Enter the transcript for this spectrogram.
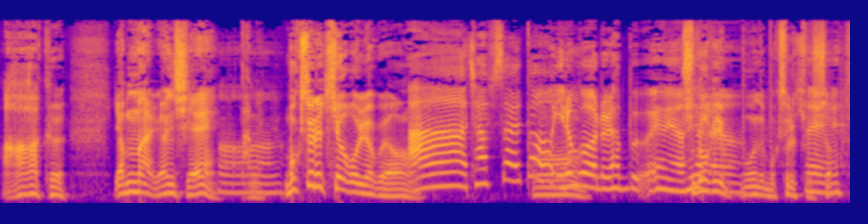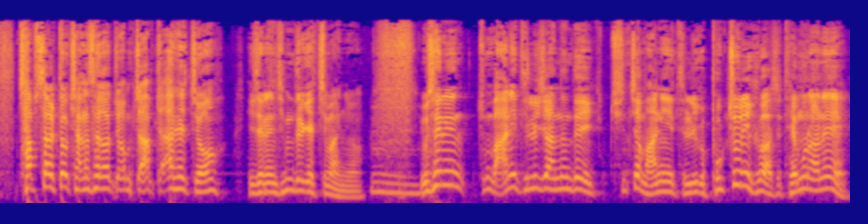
아, 그 연말 연시에 어. 밤에 목소리 키워보려고요. 아, 찹쌀떡 어. 이런 거를 한번 예, 직업이 하잖아요. 뭐 목소리 키웠어? 네. 찹쌀떡 장사가 좀 짭짤했죠. 이제는 힘들겠지만요. 음. 요새는 좀 많이 들리지 않는데 진짜 많이 들리고 복조리 그거 아세요? 대문 안에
